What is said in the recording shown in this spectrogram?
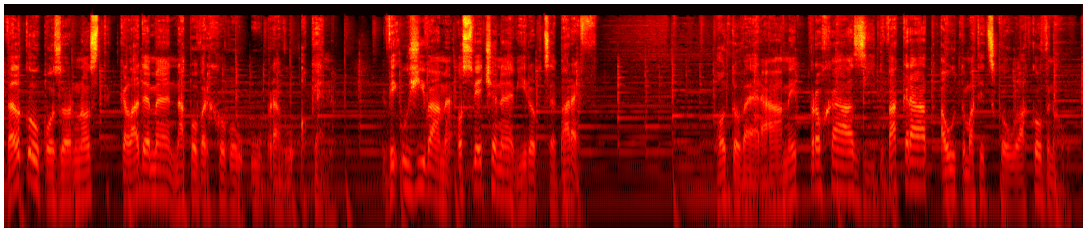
Velkou pozornost klademe na povrchovou úpravu oken. Využíváme osvědčené výrobce barev. Hotové rámy prochází dvakrát automatickou lakovnou.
